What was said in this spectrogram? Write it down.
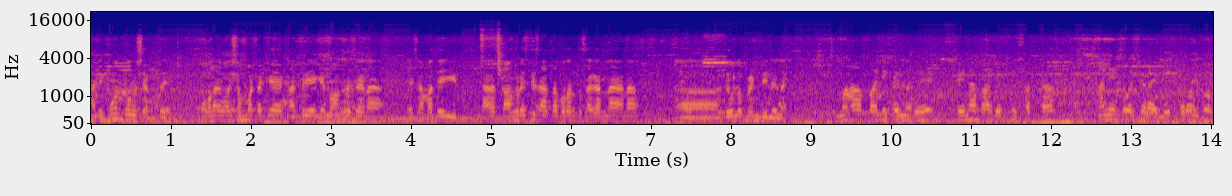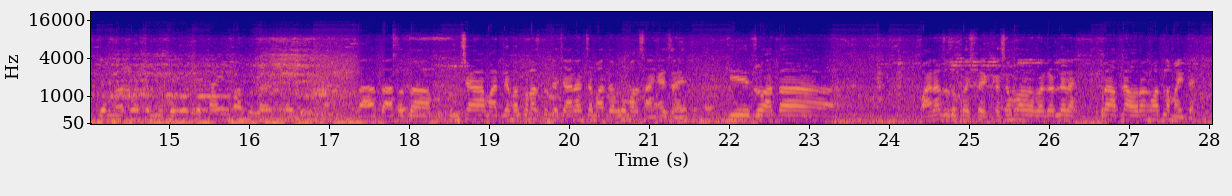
आणि कोण करू शकतं आहे तर मला शंभर टक्के खात्री आहे की काँग्रेस आहे ना त्याच्यामध्ये येईल. कारण काँग्रेसनेच आतापर्यंत सगळ्यांना ना डेव्हलपमेंट दिलेलं आहे. महापालिकेमध्ये सेना भाजपची सत्ता अनेक वर्ष राहिली. परंतु जे महत्त्वाचे मुद्दे ते काही बाजूला राहिले. आता आता तुमच्या माध्यमातूनच तुमच्या चॅनलच्या माध्यमातून मला सांगायचं आहे की जो आता पाण्याचा जो प्रश्न आहे कशामुळं रगडलेला आहे पुरा आपल्या औरंगाबादला माहीत आहे.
